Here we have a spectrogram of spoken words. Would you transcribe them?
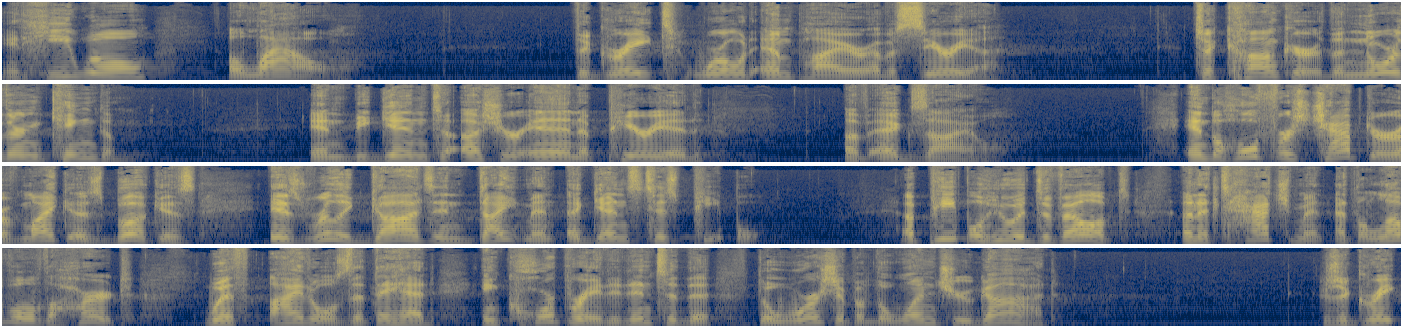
And he will allow the great world empire of Assyria to conquer the northern kingdom and begin to usher in a period of exile. And the whole first chapter of Micah's book is, is really God's indictment against his people. A people who had developed an attachment at the level of the heart with idols that they had incorporated into the, the worship of the one true God. There's a great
